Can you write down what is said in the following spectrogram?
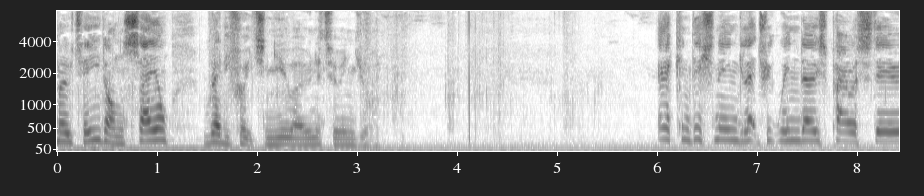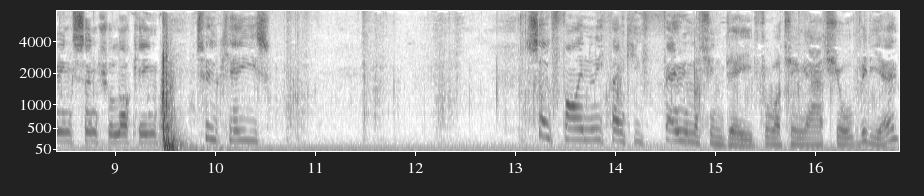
MOT'd on sale, ready for its new owner to enjoy. Air conditioning, electric windows, power steering, central locking, two keys, so finally, thank you very much indeed for watching our short video.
